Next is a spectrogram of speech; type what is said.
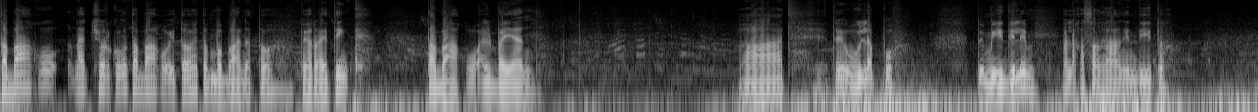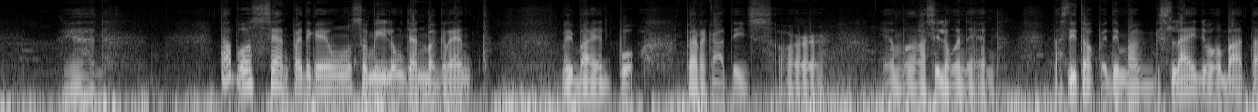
Tabako. Not sure kung tabako ito. Itong baba na to. Pero I think tabako alba yan. At ito yung ulap po. Dumidilim. Malakas ang hangin dito. Ayan. Tapos, yan. Pwede kayong sumilong dyan, mag-rent. May bayad po per cottage or yung mga silungan na yan. Tapos dito, pwede mag-slide yung mga bata,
